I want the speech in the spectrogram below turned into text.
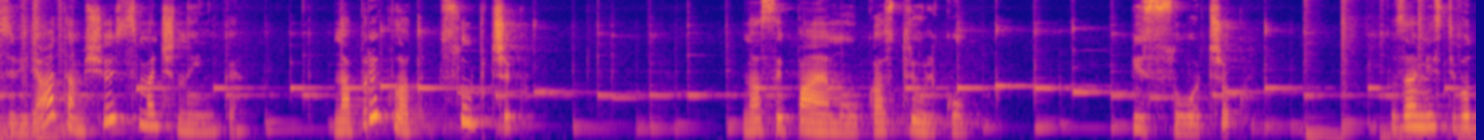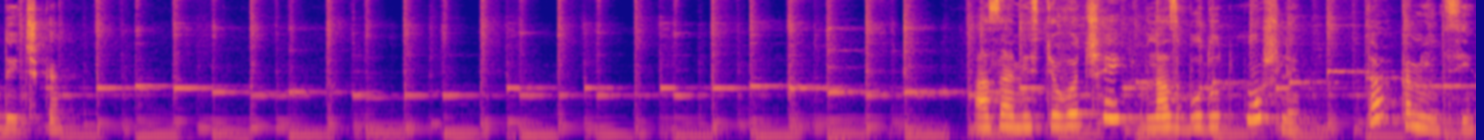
звірятам щось смачненьке. Наприклад, супчик. Насипаємо у кастрюльку пісочок замість водички. А замість овочей в нас будуть мушлі та камінці.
